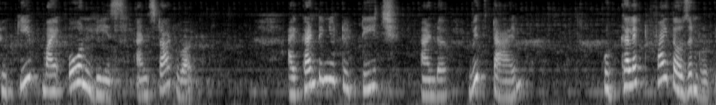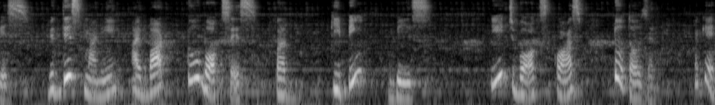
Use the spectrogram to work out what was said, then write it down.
to keep my own bees and start work. I continued to teach and with time could collect 5000 rupees. With this money, I bought two boxes for keeping bees. Each box cost 2000. Okay,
